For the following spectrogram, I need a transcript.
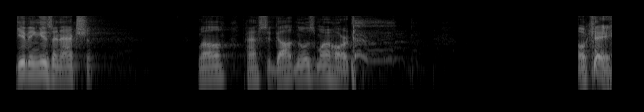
Giving is an action. Well, Pastor, God knows my heart. okay,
